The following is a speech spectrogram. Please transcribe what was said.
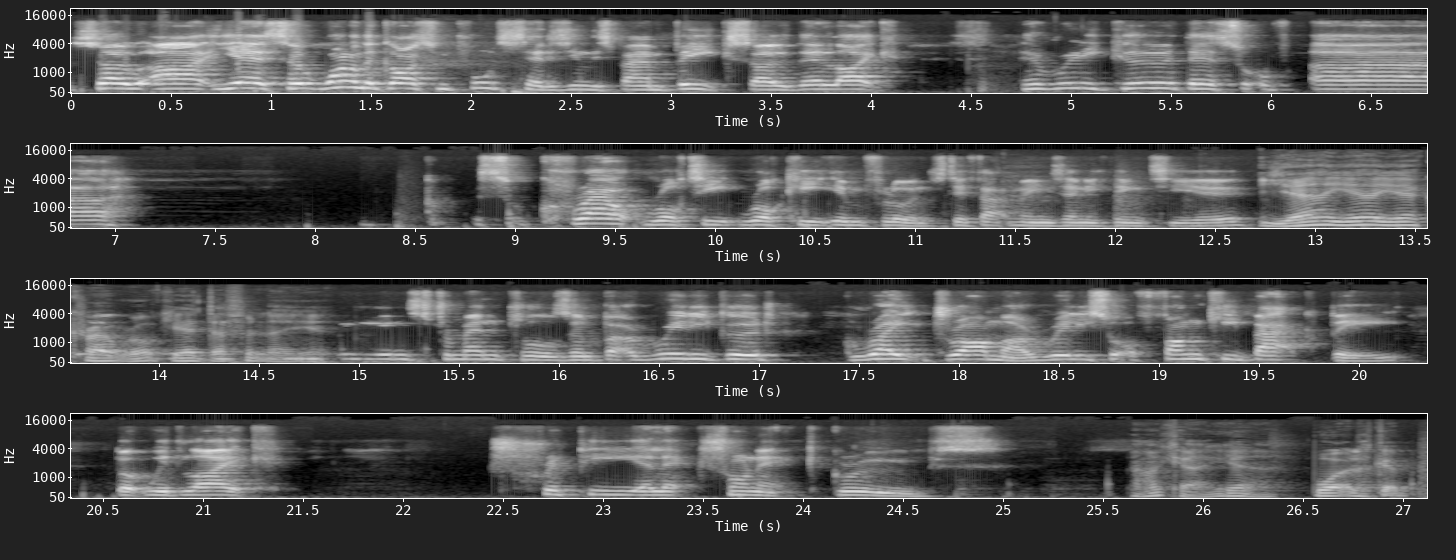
so uh, yeah, so one of the guys from Portishead is in this band Beak. So they're like, they're really good. They're sort of uh, sort of kraut rocky, rocky influenced, if that means anything to you. yeah, yeah, yeah. Krautrock. Yeah, definitely. Yeah. Instrumentals and but a really good, great drummer, really sort of funky backbeat, but with like trippy electronic grooves. Okay, yeah. What look at? Uh,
